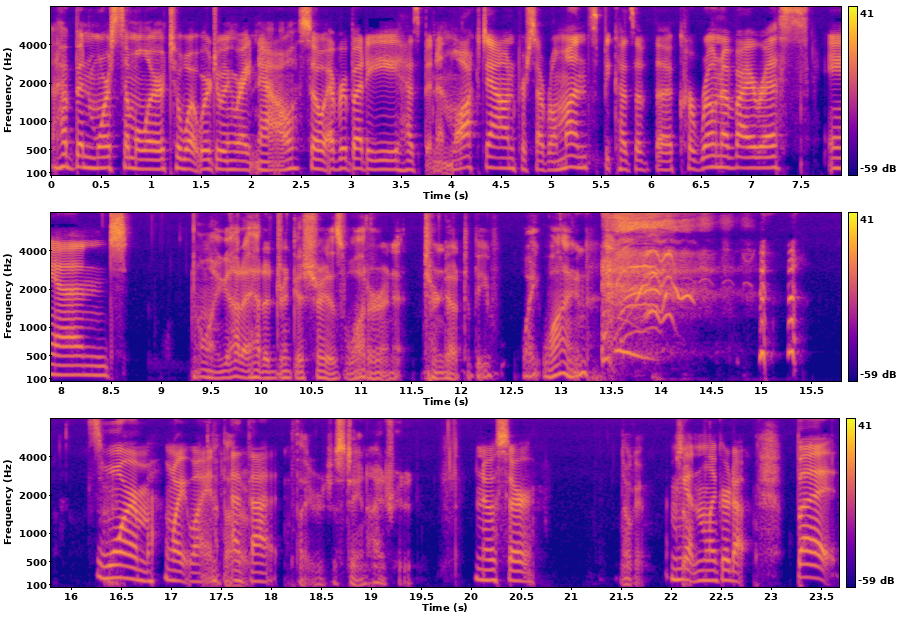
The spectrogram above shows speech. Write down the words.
have been more similar to what we're doing right now. So everybody has been in lockdown for several months because of the coronavirus and Oh my god, I had a drink of Shreya's water and it turned out to be white wine. warm white wine at I- that. I thought you were just staying hydrated. No, sir. Okay. I'm getting liquored up. But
